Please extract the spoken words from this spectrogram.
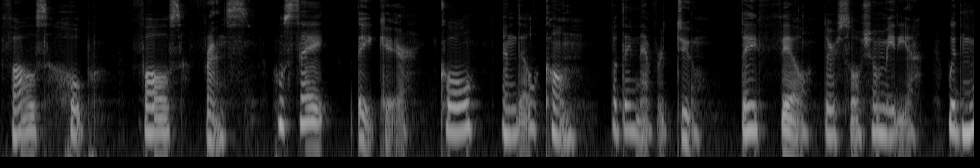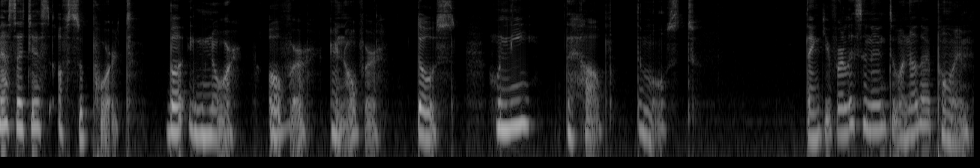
false hope false friends who say they care. Call and they'll come, but they never do. They fill their social media with messages of support, but ignore over and over those who need the help the most. Thank you for listening to another poem.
